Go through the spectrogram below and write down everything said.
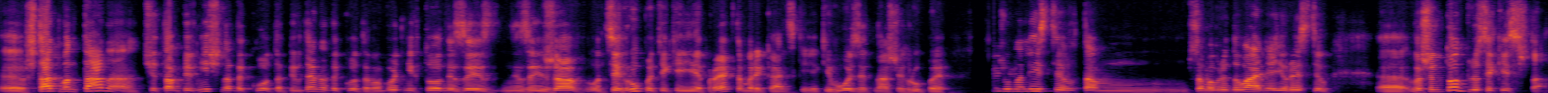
Е, штат Монтана чи там Північна Дакота, Південна Дакота, мабуть, ніхто не, заїжджав. Оці групи тільки є проект американський, які возять наші групи журналістів, там самоврядування, юристів. Е, Вашингтон плюс якийсь штат.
